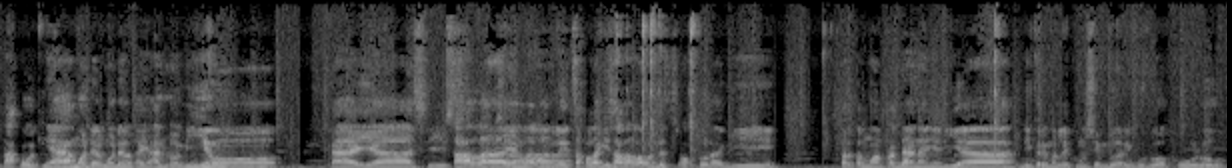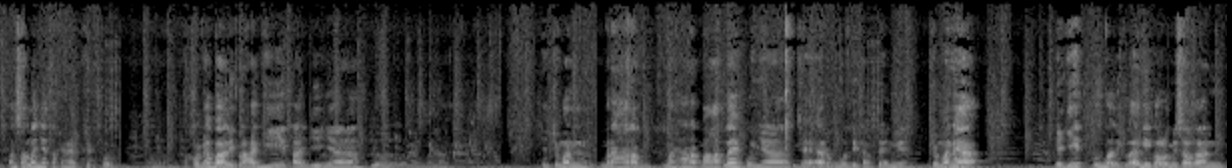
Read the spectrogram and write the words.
takutnya model-model kayak Antonio kayak si Salah yang Salah. lawan Leeds apalagi Salah lawan Leeds waktu lagi pertemuan perdananya dia di Premier League musim 2020 kan Salah nyetak hat trick tuh Hmm, takutnya balik lagi tajinya benar benar benar. ya cuman berharap berharap banget lah yang punya CR buat di kaptenin cuman ya ya gitu balik lagi kalau misalkan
